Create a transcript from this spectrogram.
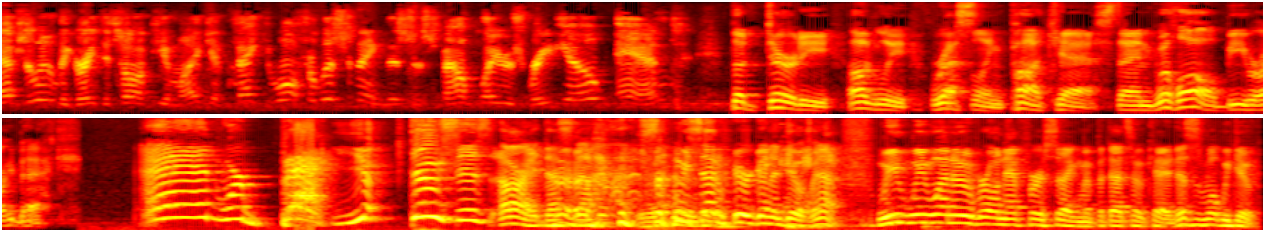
Absolutely. Great to talk to you, Mike, and thank you all for listening. This is Foul Players Radio, and the Dirty Ugly Wrestling Podcast, and we'll all be right back. And we're back. Yep. Deuces. All right, that's not. so we said we were going to do it. Yeah, we we went over on that first segment, but that's okay. This is what we do.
